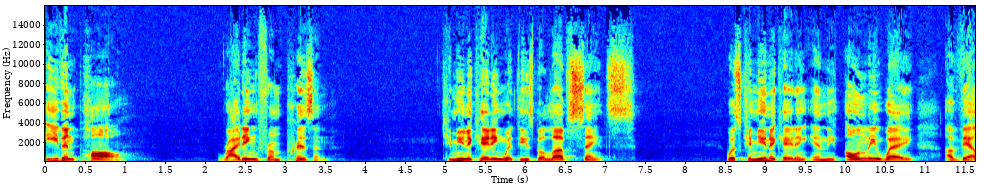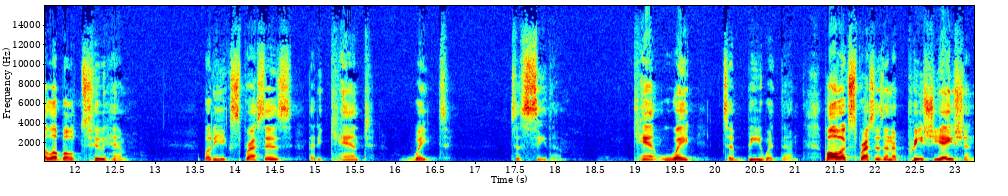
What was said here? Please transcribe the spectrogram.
Even Paul, writing from prison, communicating with these beloved saints, was communicating in the only way available to him, but he expresses that he can't wait to see them, can't wait to be with them. Paul expresses an appreciation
